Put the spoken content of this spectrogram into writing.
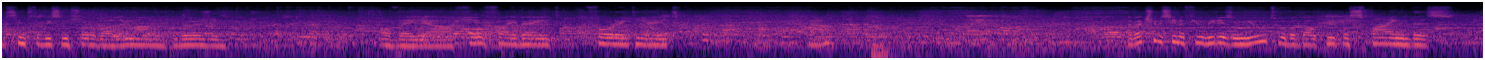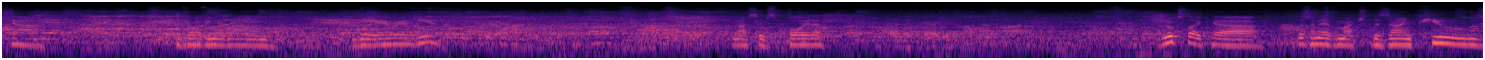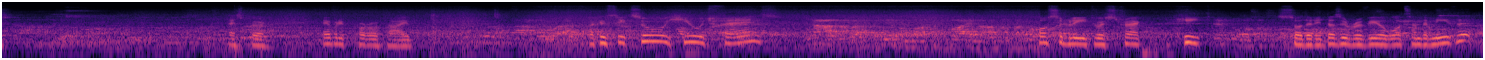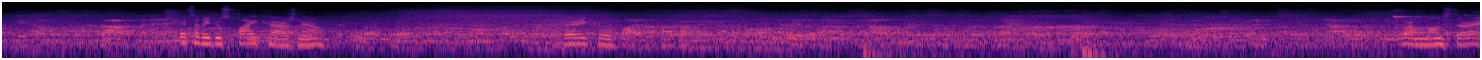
It seems to be some sort of a Le Mans version of a uh, 458, 488 car. I've actually seen a few videos on YouTube about people spying this car driving around the area here. Massive spoiler. Looks like uh, doesn't have much design cues as per every prototype. I can see two huge fans possibly to extract heat so that it doesn't reveal what's underneath it. That's how they do spy cars now. Very cool. What a monster?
